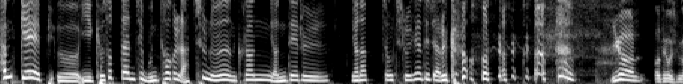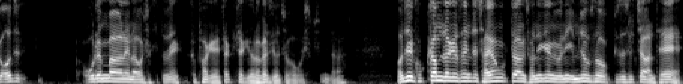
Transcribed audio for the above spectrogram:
함께 비- 어, 이 교섭단체 문턱을 낮추는 그런 연대를 연합 정치를 해야 되지 않을까요? 이건 어떻게 보십니까? 어제 오랜만에 나오셨기 때문에 급하게 짝짝 여러 가지 여쭤보고 싶습니다. 어제 국감장에서 이제 자유한국당 전혜경 의원이 임종석 비서실장한테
